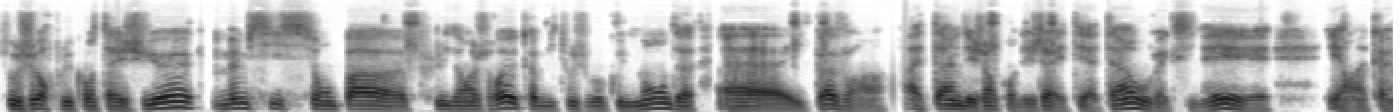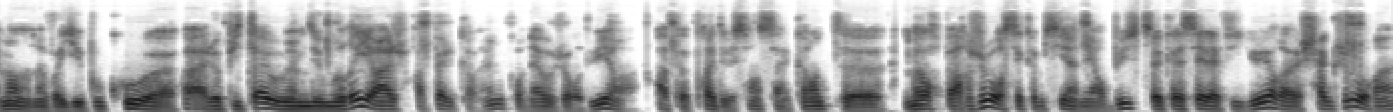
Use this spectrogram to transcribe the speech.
toujours plus contagieux, même s'ils sont pas plus dangereux, comme ils touchent beaucoup de monde, euh, ils peuvent atteindre des gens qui ont déjà été atteints ou vaccinés, et on a quand même en envoyé beaucoup euh, à l'hôpital ou même de mourir. Hein. Je rappelle quand même qu'on a aujourd'hui à peu près 250 euh, morts par jour. C'est comme si un Airbus se cassait la figure euh, chaque jour. Hein.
